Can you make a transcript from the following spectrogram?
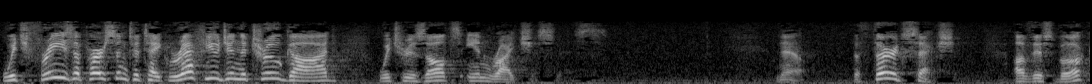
which frees a person to take refuge in the true God, which results in righteousness. Now, the third section of this book,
